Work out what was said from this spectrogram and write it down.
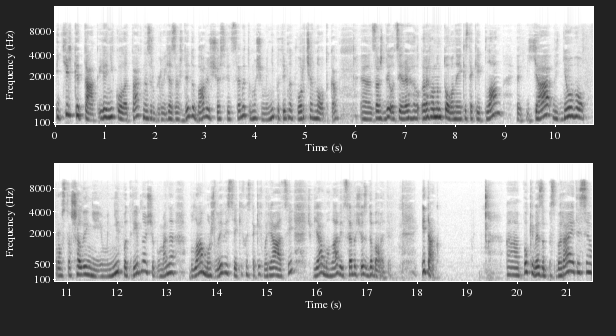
і тільки так, я ніколи так не зроблю. Я завжди добавлю щось від себе, тому що мені потрібна творча нотка. Е, Завжди оцей регламентований якийсь такий план. е, Я від нього просто шаленію. Мені потрібно, щоб у мене була можливість якихось таких варіацій, щоб я могла від себе щось додати. І так, е, поки ви збираєтеся,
